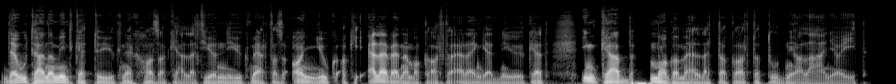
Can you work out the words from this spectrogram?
de utána mindkettőjüknek haza kellett jönniük, mert az anyjuk, aki eleve nem akarta elengedni őket, inkább maga mellett akarta tudni a lányait.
